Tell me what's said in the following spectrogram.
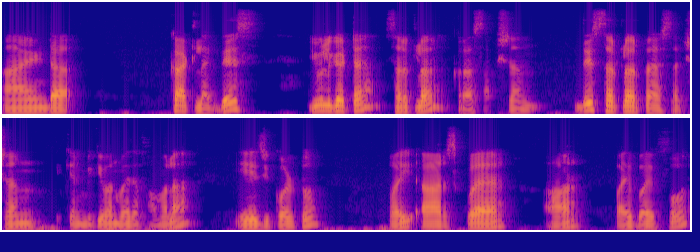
and uh, cut like this you will get a circular cross section this circular cross section can be given by the formula a is equal to pi r square or pi by 4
